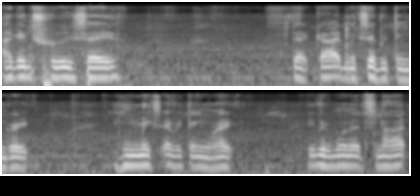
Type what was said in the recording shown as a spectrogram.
I can truly say that God makes everything great. He makes everything right, even when it's not,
